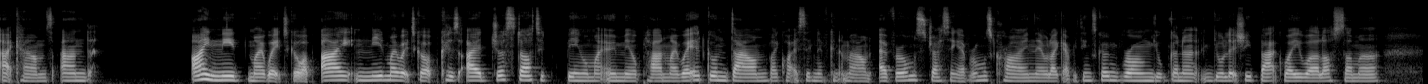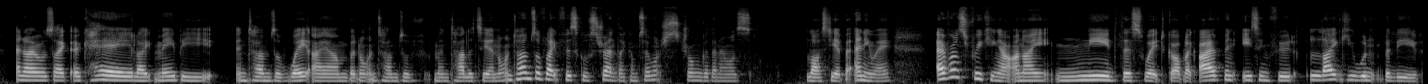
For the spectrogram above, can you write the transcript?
at CAMHS and I need my weight to go up. I need my weight to go up because I had just started being on my own meal plan. My weight had gone down by quite a significant amount. Everyone was stressing, everyone was crying. They were like, everything's going wrong. You're gonna, you're literally back where you were last summer. And I was like, okay, like maybe in terms of weight I am, but not in terms of mentality and not in terms of like physical strength. Like I'm so much stronger than I was last year. But anyway, everyone's freaking out and I need this weight to go up. Like I've been eating food like you wouldn't believe.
